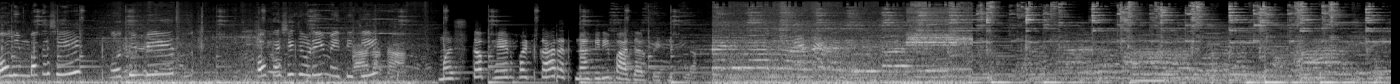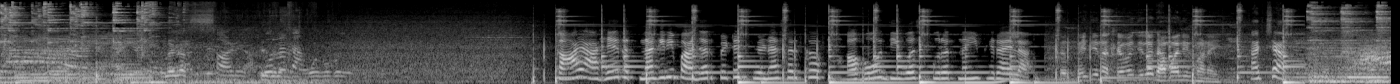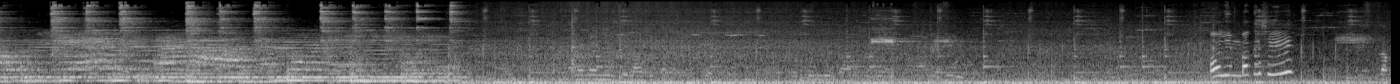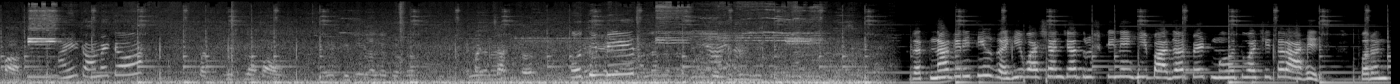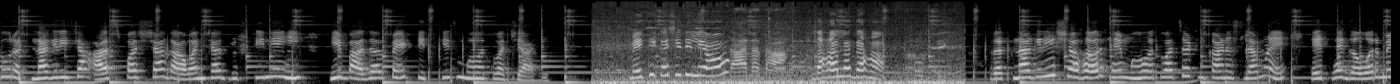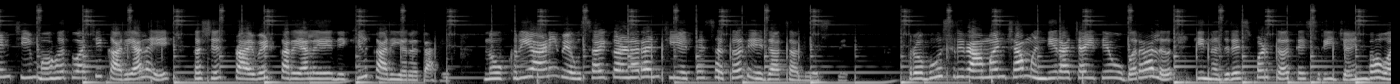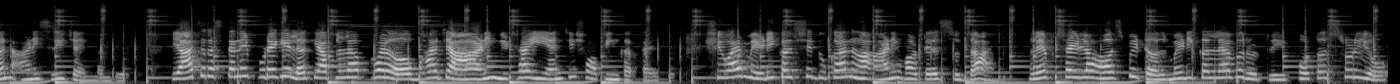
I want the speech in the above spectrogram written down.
ओ लिंब कशी? कोथिंबीर? ओ कशी जोडी मेथीची? मस्त फेरफटका रत्नागिरी बाजारपेठेतला. काय आहे रत्नागिरी बाजारपेठेत फिरण्यासारखं अहो दिवस पुरत नाही फिरायला. तब्येती नसल्यामुळे तिला धमालीच म्हणायची. अच्छा. कशी? आणि टोमॅटो? कोथिंबीर? रत्नागिरीतील रहिवाशांच्या दृष्टीने ही बाजारपेठ महत्वाची तर आहेच परंतु रत्नागिरीच्या आसपासच्या गावांच्या दृष्टीनेही ही बाजारपेठ तितकीच महत्वाची आहे. मेथी कशी दिली हो? दहाला दहा. दहाला दहा. रत्नागिरी शहर हे महत्वाचं ठिकाण असल्यामुळे येथे गव्हर्नमेंटची महत्वाची कार्यालये तसेच प्रायव्हेट कार्यालये देखील कार्यरत आहेत. नोकरी आणि व्यवसाय करणाऱ्यांची येथे सतत ये जा चालू असते. प्रभू श्रीरामांच्या मंदिराच्या इथे उभं राहिलं की नजरेस पडतं ते श्री जैन भवन आणि श्री जैन मंदिर. याच रस्त्याने पुढे गेलं की आपल्याला फळं भाज्या आणि मिठाई यांची शॉपिंग करता येते. शिवाय मेडिकल्सची दुकानं आणि हॉटेल्स सुद्धा आहेत. लेफ्ट साईडला hospital medical laboratory photo studio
